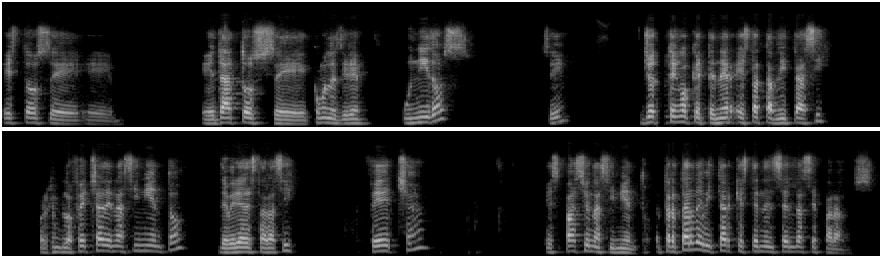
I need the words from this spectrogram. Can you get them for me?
estos datos, ¿cómo les diré? Unidos, ¿sí? Yo tengo que tener esta tablita así. Por ejemplo, fecha de nacimiento debería de estar así fecha, espacio, nacimiento. Tratar de evitar que estén en celdas separados.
